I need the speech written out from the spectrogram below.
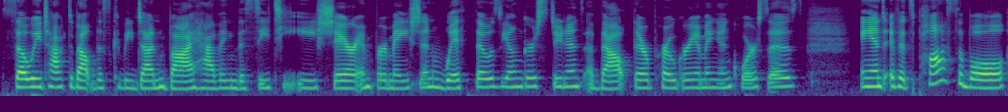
So we talked about this could be done by having the CTE share information with those younger students about their programming and courses and if it's possible,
